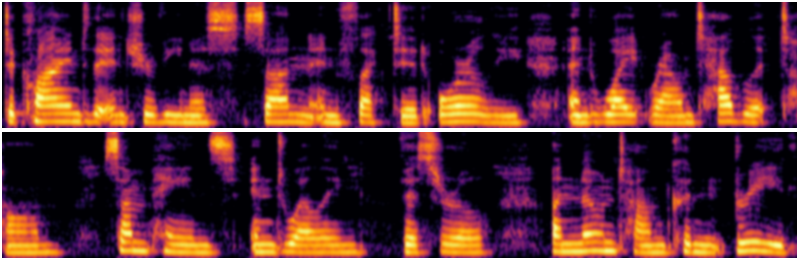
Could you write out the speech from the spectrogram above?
declined the intravenous sun inflected orally and white round tablet Tom, some pains indwelling visceral. Unknown Tom couldn't breathe,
